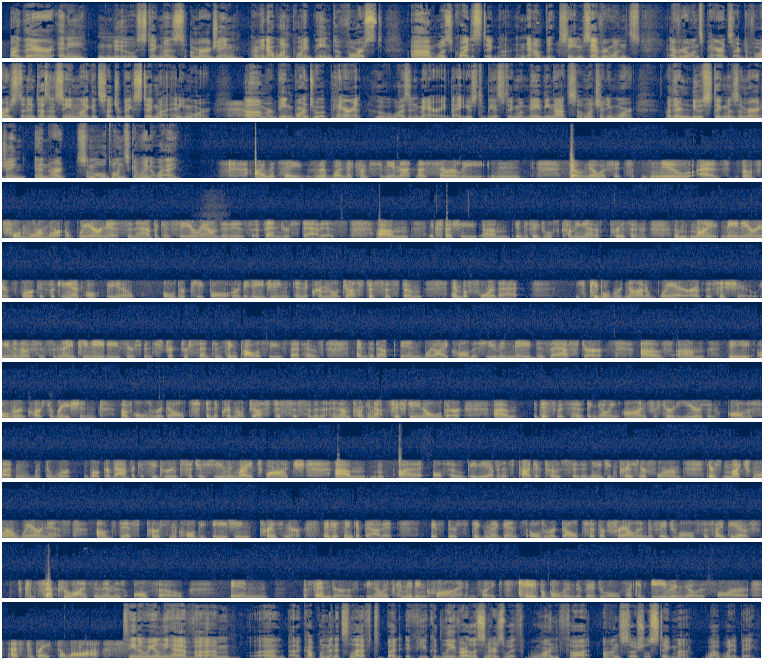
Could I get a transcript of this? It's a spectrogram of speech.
Are there any new stigmas emerging? I mean at one point being divorced um, was quite a stigma and now it seems everyone's everyone's parents are divorced and it doesn't seem like it's such a big stigma anymore um, or being born to a parent who wasn't married. That used to be a stigma maybe not so much anymore are there new stigmas emerging, and are some old ones going away? I would say the one that comes to me, I'm not necessarily don't know if it's new as for more and more awareness and advocacy around it is offender status, um, especially um, individuals coming out of prison. Um, my main area of work is looking at you know older people or the aging in the criminal justice system, and before that, people were not aware of this issue, even though since the 1980s there's been stricter sentencing policies that have ended up in what I call this human-made disaster of um, the over incarceration of older adults in the criminal justice system, and, and I'm talking about 50 and older. Um, this was has been going on for 30 years, and all of a sudden, with the work, work of advocacy groups such as Human Rights Watch, um, uh, also Be the Evidence Project hosted an aging prisoner forum. There's much more awareness of this person called the aging prisoner. If you think about it, if there's stigma against older adults that they're frail individuals, this idea of conceptualizing them is also in offenders, you know, as committing crimes, like capable individuals that could even go as far as to break the law. Tina, we only have um, uh, about a couple minutes left, but if you could leave our listeners with one thought on social stigma, what would it be?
